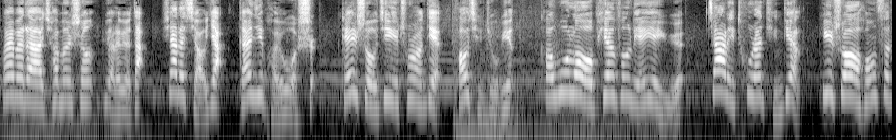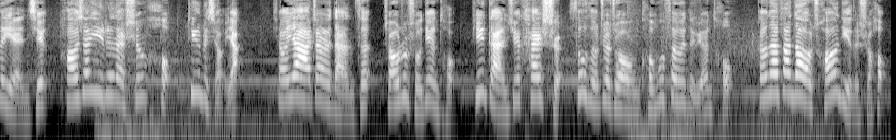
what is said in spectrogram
外面的敲门声越来越大，吓得小亚赶紧跑回卧室，给手机充上电，好请救兵。可屋漏偏逢连夜雨，家里突然停电了，一双红色的眼睛好像一直在身后盯着小亚。小亚仗着胆子找出手电筒，凭感觉开始搜索这种恐怖氛围的源头。等他翻到床底的时候，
